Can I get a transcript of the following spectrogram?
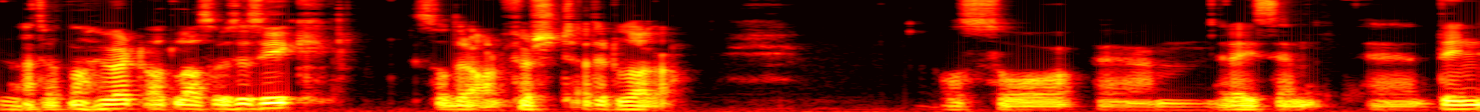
Etter at han har hørt at Lasarus er syk, så drar han først etter to dager. Og så eh, reiser han eh, den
